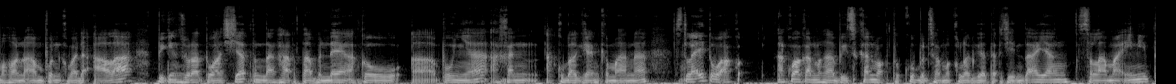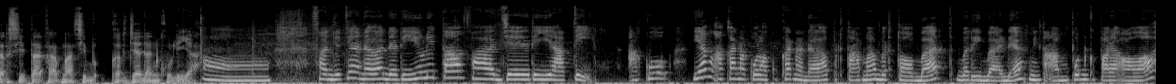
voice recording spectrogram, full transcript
mohon ampun kepada Allah, bikin surat wasiat tentang harta benda yang aku uh, punya akan aku bagikan ke mana. Setelah itu aku Aku akan menghabiskan waktuku bersama keluarga tercinta yang selama ini tersita karena sibuk kerja dan kuliah. Oh, selanjutnya adalah dari Yulita Fajeriati. Aku yang akan aku lakukan adalah pertama bertobat, beribadah, minta ampun kepada Allah.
